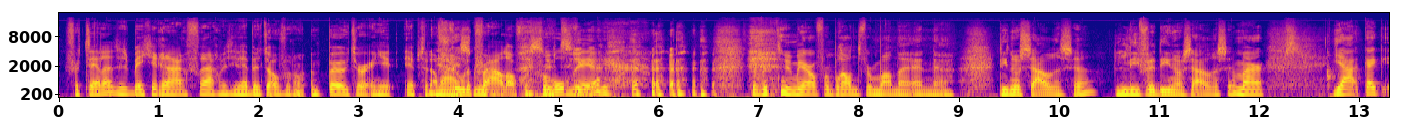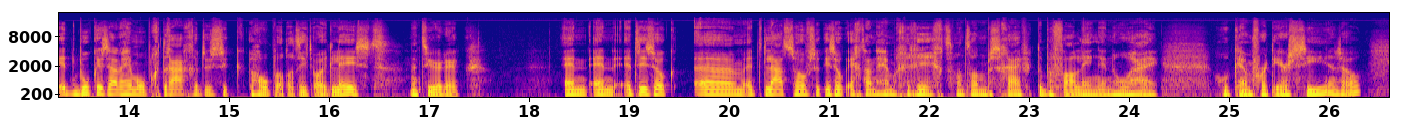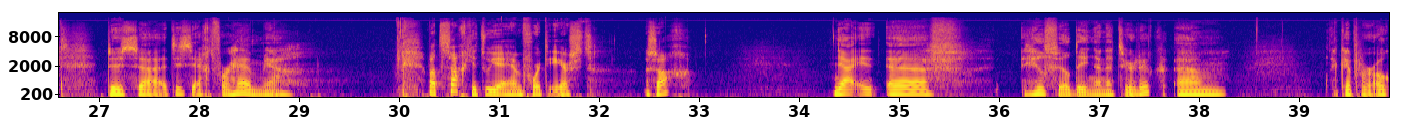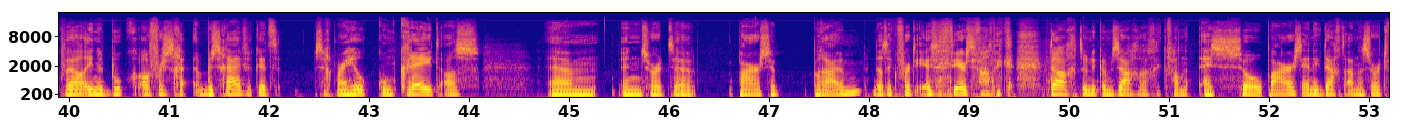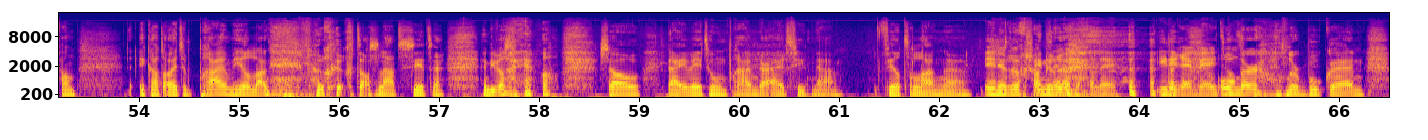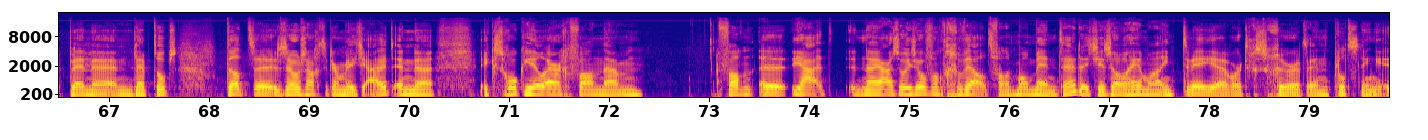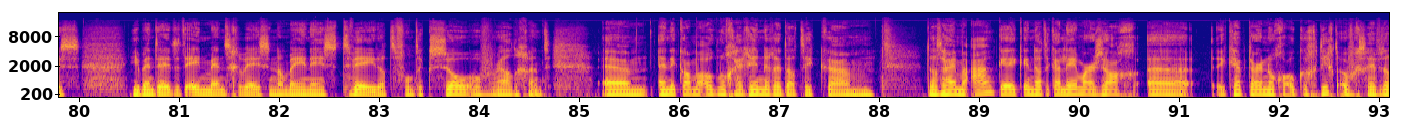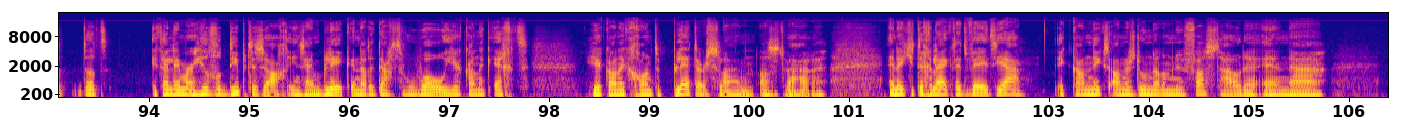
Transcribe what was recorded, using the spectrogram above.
vertellen? Het is een beetje een rare vraag, want we hebben het over een- peuter... en je hebt een Ja, afschuwelijk nu- verhaal over verwondingen. We hebben het nu meer over brandweermannen en eh, dinosaurussen. Lieve dinosaurussen. Maar ja, kijk, het boek is aan hem opgedragen... dus ik hoop wel dat hij het ooit leest, natuurlijk. En, en het is ook... ehm, het laatste hoofdstuk is ook echt aan hem gericht. Want dan beschrijf ik de bevalling en hoe, hij, hoe ik hem voor het eerst zie en zo. Dus eh, het is echt voor hem, ja. Wat zag je toen je hem voor het eerst zag? Ja, eh, heel veel dingen natuurlijk. Ehm, ik heb er ook wel in het boek over sch- beschrijf ik het zeg maar heel concreet als ehm, een soort eh, paarse pruim. Dat ik voor het eerst, het eerste wat ik dacht toen ik hem zag, dacht ik van hij is zo paars. En ik dacht aan een soort van. Ik had ooit een pruim heel lang in mijn rugtas laten zitten. En die was helemaal zo. Nou, je weet hoe een pruim eruit ziet. Nou, veel te lang. eh, In een rugzak In een te rug- gelegen. Iedereen weet dat. onder, onder boeken en pennen en laptops. Dat, eh, zo zag hij er een beetje uit. En eh, ik schrok heel erg van... ehm, van eh, ja, het- nou ja, sowieso van het geweld, van het moment. Hè, dat je zo helemaal in tweeën wordt gescheurd. En plotseling is. Je bent tijd één mens geweest en dan ben je ineens twee. Dat vond ik zo overweldigend. Ehm, en ik kan me ook nog herinneren dat ik. ehm, dat hij me aankeek en dat ik alleen maar zag. eh, ik heb daar nog ook een gedicht over geschreven. Dat, dat ik alleen maar heel veel diepte zag in zijn blik. En dat ik dacht, wow, hier kan ik echt... hier kan ik gewoon te pletter slaan, als het ware. En dat je tegelijkertijd weet, ja, ik kan niks anders doen dan hem nu vasthouden. En, uh,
